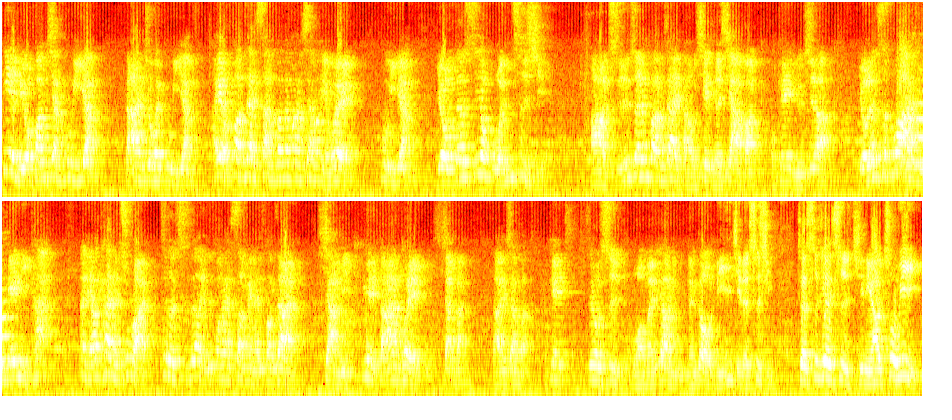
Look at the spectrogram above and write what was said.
电流方向不一样，答案就会不一样。还有放在上方的放在下方也会不一样。有的是用文字写。啊，磁针放在导线的下方，OK，你就知道。有人是画图给你看，那你要看得出来，这个磁到底是放在上面还是放在下面，因为答案会相反，答案相反，OK，这就是我们要你能够理解的事情。这四件事，请你要注意，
